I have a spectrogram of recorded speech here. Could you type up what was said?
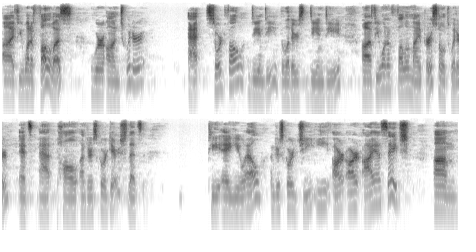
Uh, if you want to follow us, we're on Twitter at Swordfall D&D, the letters D&D. Uh, if you want to follow my personal Twitter, it's at Paul underscore Gerrish. That's P A U L underscore G E R R I S H. Um,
